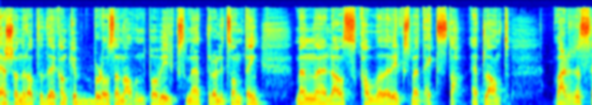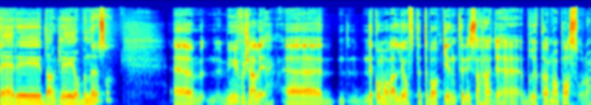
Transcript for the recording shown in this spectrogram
Jeg skjønner at det kan ikke blåse navn på virksomheter og litt sånne ting, men eh, la oss kalle det virksomhet X, da. Et eller annet. Hva er det dere ser i daglig jobben deres, da? Eh, mye forskjellig. Eh, det kommer veldig ofte tilbake inn til disse her eh, brukerne og passord.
